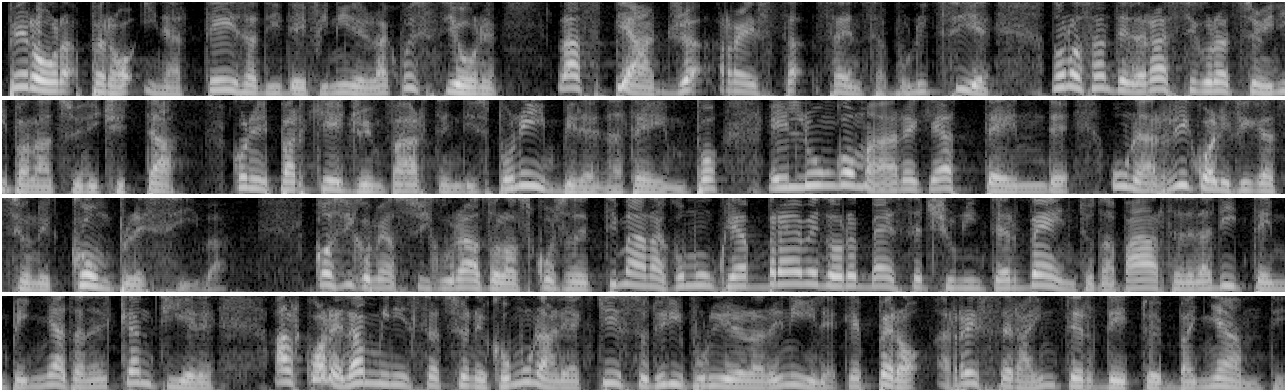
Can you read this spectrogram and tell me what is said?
Per ora, però, in attesa di definire la questione, la spiaggia resta senza pulizie, nonostante le rassicurazioni di Palazzo di Città con il parcheggio in parte indisponibile da tempo e il lungomare che attende una riqualificazione complessiva. Così come assicurato la scorsa settimana, comunque a breve dovrebbe esserci un intervento da parte della ditta impegnata nel cantiere, al quale l'amministrazione comunale ha chiesto di ripulire l'arenile, che però resterà interdetto ai bagnanti.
